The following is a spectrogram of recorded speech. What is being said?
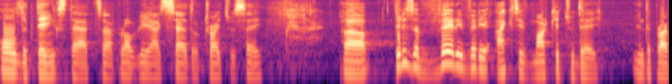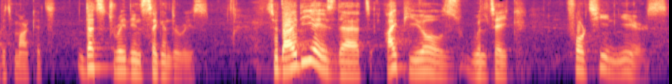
all the things that uh, probably I said or tried to say. Uh, there is a very, very active market today in the private market. That's trading secondaries. So the idea is that IPOs will take 14 years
